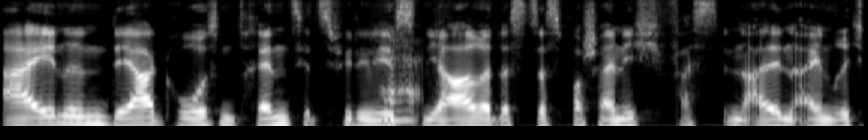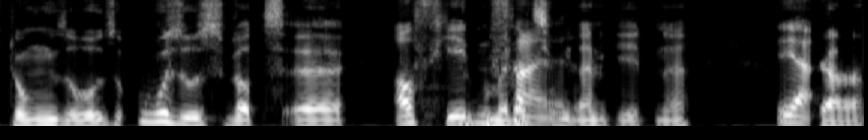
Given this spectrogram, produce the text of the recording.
einen der großen Trends jetzt für die nächsten ja. Jahre, dass das wahrscheinlich fast in allen Einrichtungen so, so Usus wird, äh, auf jeden Fall angeht. Ne? Ja. ja.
